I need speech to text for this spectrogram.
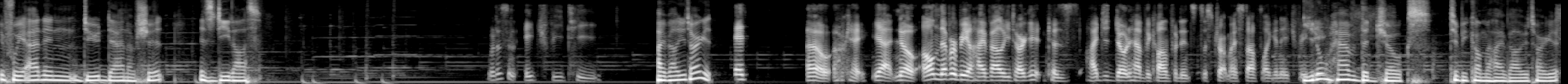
if we add in dude Dan of shit, it's DDoS. What is an HVT? High value target. It. Oh, okay. Yeah, no, I'll never be a high value target because I just don't have the confidence to strut my stuff like an HVT. You don't have the jokes to become a high value target.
